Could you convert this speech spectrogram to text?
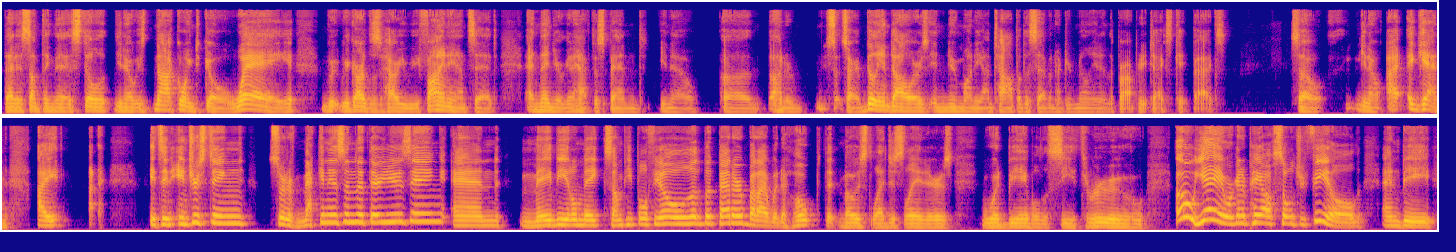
That is something that is still you know is not going to go away regardless of how you refinance it. And then you're going to have to spend you know uh 100 sorry a billion dollars in new money on top of the 700 million in the property tax kickbacks. So, you know, I again, I, I it's an interesting sort of mechanism that they're using, and maybe it'll make some people feel a little bit better. But I would hope that most legislators would be able to see through, oh, yay, we're going to pay off Soldier Field, and be,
